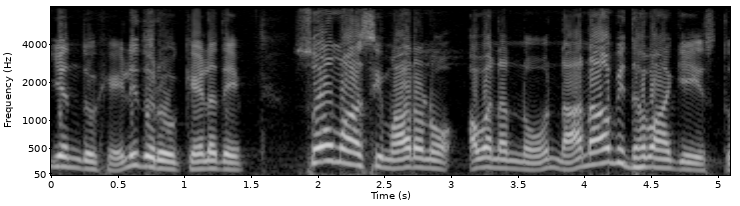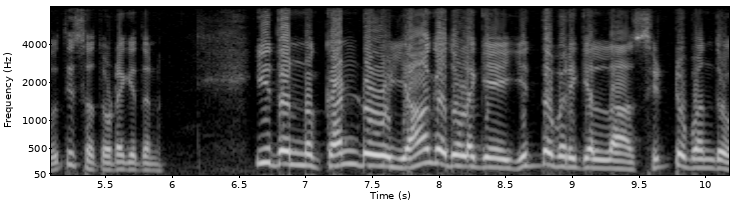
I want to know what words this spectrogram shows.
ಎಂದು ಹೇಳಿದರೂ ಕೇಳದೆ ಸೋಮಾಸಿ ಮಾರನು ಅವನನ್ನು ನಾನಾ ವಿಧವಾಗಿ ಸ್ತುತಿಸತೊಡಗಿದನು. ಇದನ್ನು ಕಂಡು ಯಾಗದೊಳಗೆ ಇದ್ದವರಿಗೆಲ್ಲ ಸಿಟ್ಟು ಬಂದು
